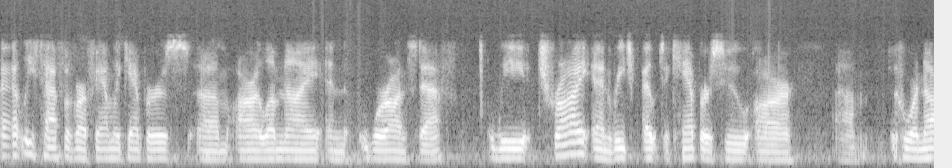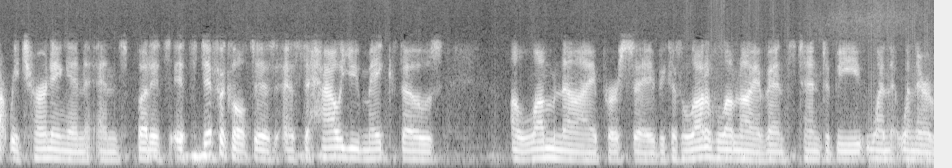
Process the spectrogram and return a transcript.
at least half of our family campers um, are alumni and we're on staff. We try and reach out to campers who are um, who are not returning, and, and but it's it's difficult as as to how you make those alumni per se, because a lot of alumni events tend to be when when they're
